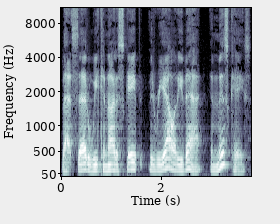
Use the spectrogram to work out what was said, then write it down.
That said, we cannot escape the reality that, in this case,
